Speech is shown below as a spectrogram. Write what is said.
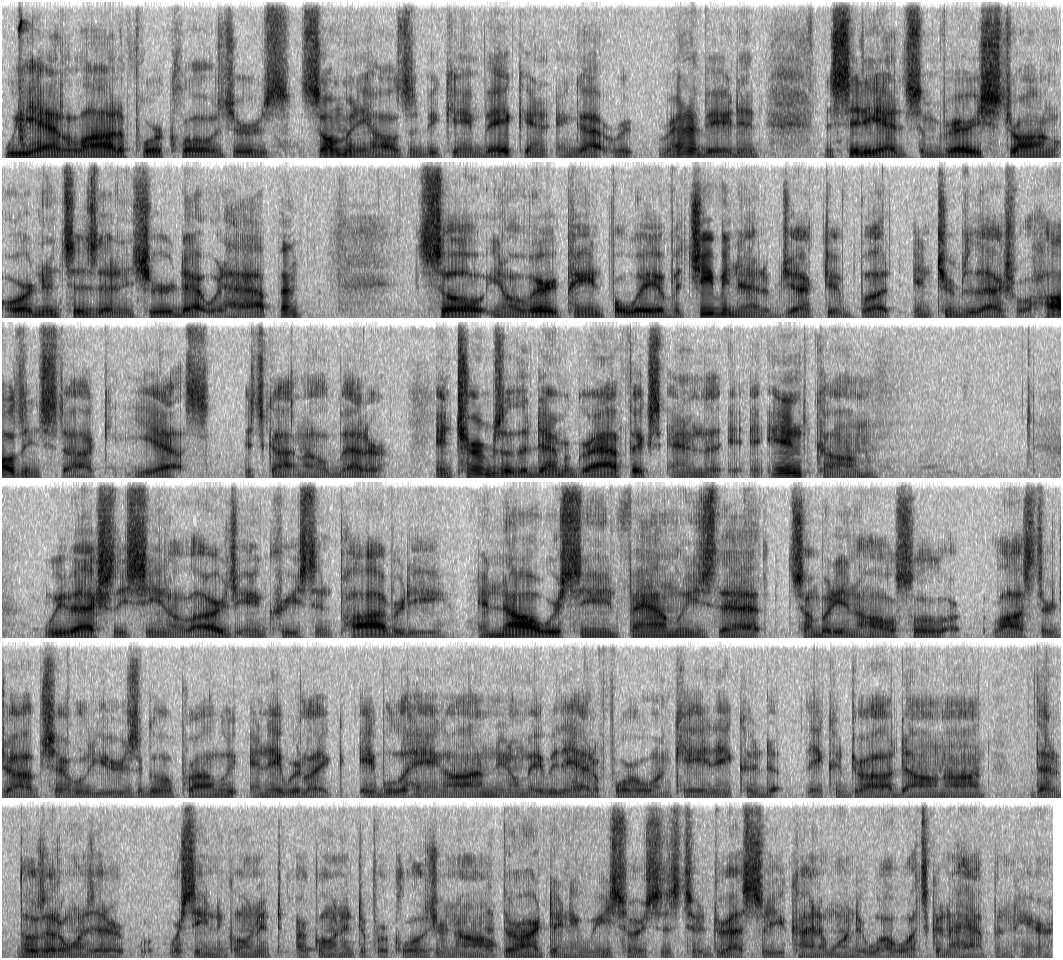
We had a lot of foreclosures. So many houses became vacant and got re renovated. The city had some very strong ordinances that ensured that would happen. So, you know, a very painful way of achieving that objective, but in terms of the actual housing stock, yes, it's gotten a little better. In terms of the demographics and the income, we've actually seen a large increase in poverty and now we're seeing families that somebody in the household lost their job several years ago probably and they were like able to hang on. You know maybe they had a 401k they could they could draw down on. That those are the ones that are we're seeing going into, are going into foreclosure now. There aren't any resources to address so you kind of wonder well what's going to happen here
